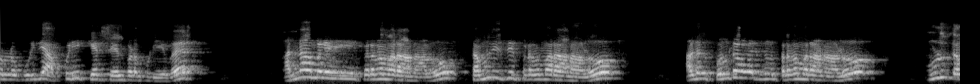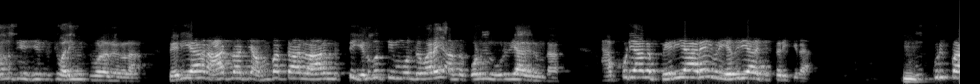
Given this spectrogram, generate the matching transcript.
சொல்லக்கூடியதை அப்படியே கேட்டு செயல்படக்கூடியவர். அண்ணாமலை பிரதமர் ஆனாலோ தமிழிசை பிரதமர் ஆனாலோ அல்லது பொன்ராதாகிருஷ்ணன் பிரதமர் ஆனாலோ முழு தமிழ் தேசியத்துக்கு வலியுறுத்துவார்களா பெரியார் ஆயிரத்தி தொள்ளாயிரத்தி ஐம்பத்தி ஆறுல ஆரம்பித்து எழுபத்தி மூன்று வரை அந்த கொள்கையில் உறுதியாக இருந்தார். அப்படியான பெரியாரை இவர் எதிரியாக சித்தரிக்கிறார். குறிப்பா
